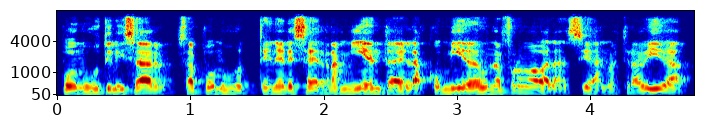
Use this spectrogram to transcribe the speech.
podemos utilizar, o sea, podemos tener esa herramienta de la comida de una forma balanceada en nuestra vida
